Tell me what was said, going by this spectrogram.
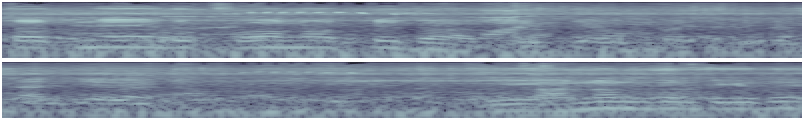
ಹದಿನೈದು ಫೋನ್ ಹತ್ತಿದ್ದು ಈಗ ಹನ್ನೊಂದು ಗಂಟೆಗಿದೆ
